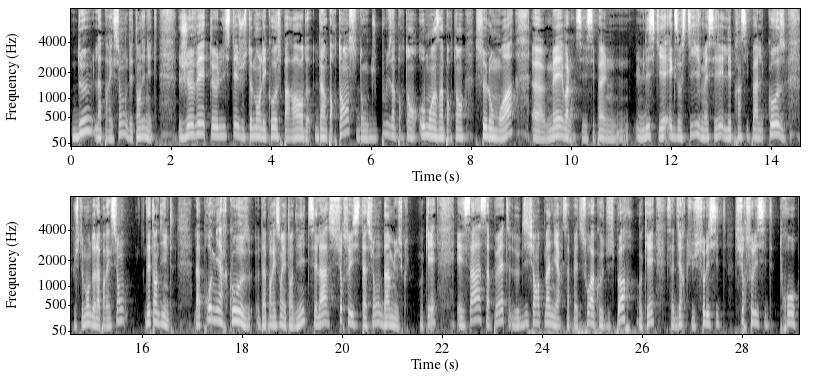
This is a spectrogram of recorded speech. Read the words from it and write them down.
de l'apparition des tendinites. Je vais te lister justement les causes par ordre d'importance, donc du plus important au moins important selon moi. Euh, mais voilà, c'est pas une, une liste qui est exhaustive, mais c'est les principales causes justement de l'apparition des tendinites. La première cause d'apparition des tendinites, c'est la sursollicitation d'un muscle. Et ça, ça peut être de différentes manières. Ça peut être soit à cause du sport, ok? C'est-à-dire que tu sollicites, sursollicites trop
